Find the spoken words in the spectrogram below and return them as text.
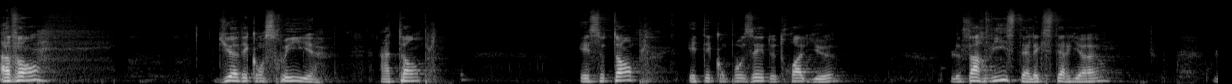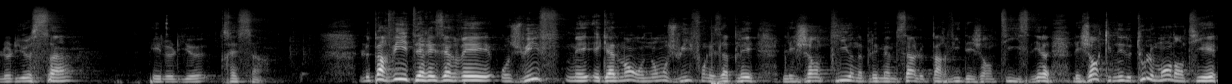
Avant, Dieu avait construit un temple, et ce temple était composé de trois lieux. Le parvis, c'était à l'extérieur, le lieu saint et le lieu très saint. Le parvis était réservé aux juifs, mais également aux non-juifs. On les appelait les gentils, on appelait même ça le parvis des gentils. C'est-à-dire les gens qui venaient de tout le monde entier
